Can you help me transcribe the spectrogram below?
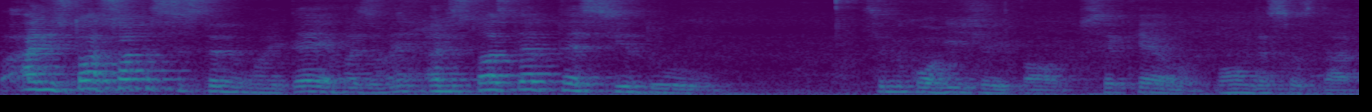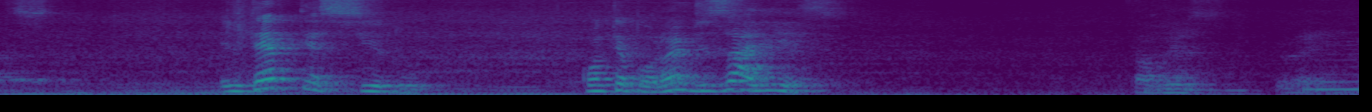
Aristóteles, só para vocês terem uma ideia, mais ou menos, Aristóteles deve ter sido. Você me corrige aí, Paulo, você que é o bom dessas datas. Ele deve ter sido contemporâneo de Isaías. Talvez. Hum.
